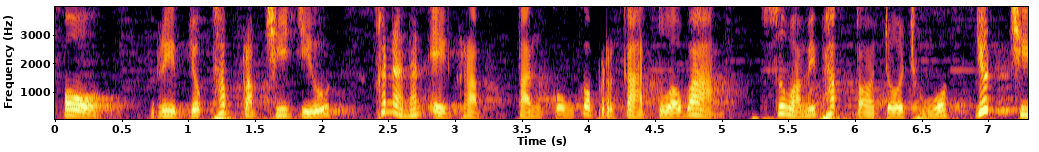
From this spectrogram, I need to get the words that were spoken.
โป้รีบยกทัพกลับชีจิว๋วขณะนั้นเองครับ ตันกงก็ประกาศตัวว่า สวามิภักดิ์ต่อโจโฉยึดชี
